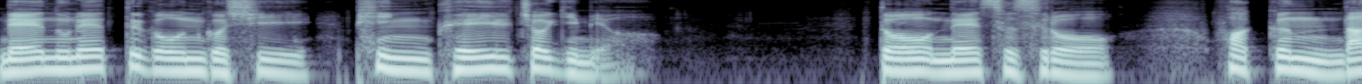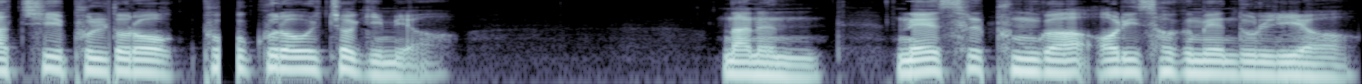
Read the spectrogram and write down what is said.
내 눈에 뜨거운 것이 핑 괴일 적이며 또 내 스스로 화끈 낯이 불도록 부끄러울 적이며 나는 내 슬픔과 어리석음에 눌리어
